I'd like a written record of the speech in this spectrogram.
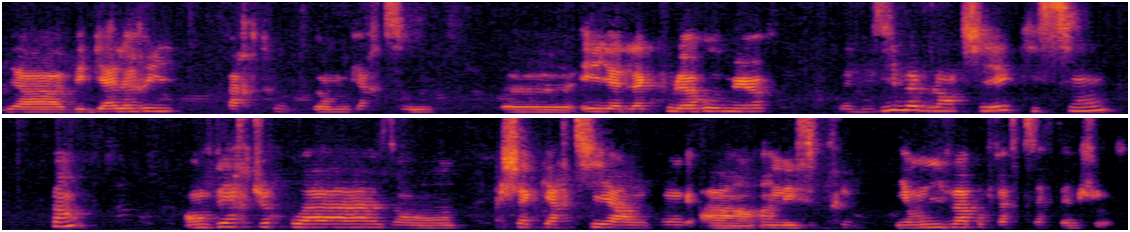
Il y a des galeries partout dans mon quartier. Euh, et il y a de la couleur au mur. Il y a des immeubles entiers qui sont peints en vert turquoise. Chaque quartier à Hong Kong a un esprit. Et on y va pour faire certaines choses.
